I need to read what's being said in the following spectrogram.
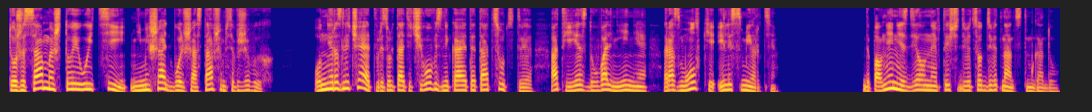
то же самое, что и уйти, не мешать больше оставшимся в живых. Он не различает, в результате чего возникает это отсутствие, отъезда, увольнения, размолвки или смерти. Дополнение, сделанное в 1919 году.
